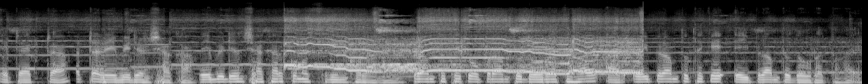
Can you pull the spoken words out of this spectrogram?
এটা একটা একটা রেভিডেন্ট শাখা। রেভিডেন্ট শাখার কোনো শৃঙ্খলা নেই। প্রান্ত থেকে ও প্রান্ত দৌড়াতে হয় আর ওই প্রান্ত থেকে এই প্রান্ত দৌড়াতে হয়।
